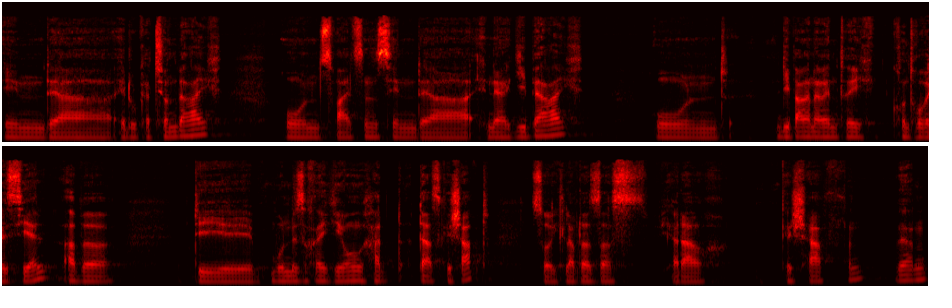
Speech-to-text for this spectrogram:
in der Edukationbereich und zweitens in der Energiebereich. Und die waren eigentlich kontroversiell, aber die Bundesregierung hat das geschafft. So, ich glaube, dass das wird auch geschaffen werden.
